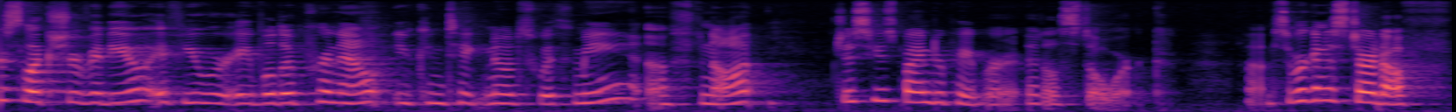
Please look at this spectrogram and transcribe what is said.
First lecture video, if you were able to print out, you can take notes with me. If not, just use binder paper, it'll still work. Um, so we're gonna start off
